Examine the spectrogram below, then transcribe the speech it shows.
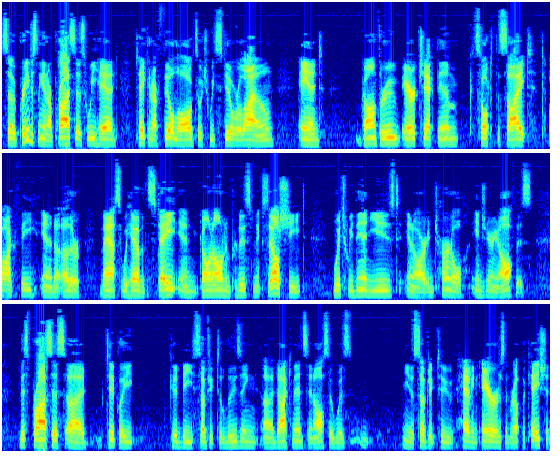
So previously in our process, we had taken our fill logs, which we still rely on, and gone through, error checked them, consulted the site, topography, and uh, other maps we have of the state, and gone on and produced an Excel sheet, which we then used in our internal engineering office. This process uh, typically could be subject to losing uh, documents and also was you know subject to having errors and replication.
